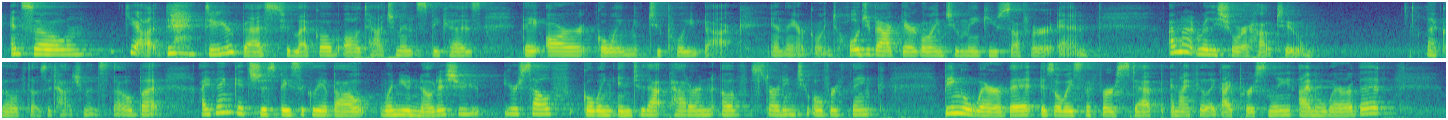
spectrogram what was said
And so, yeah, do your best to let go of all attachments because they are going to pull you back and they are going to hold you back. They're going to make you suffer. And I'm not really sure how to let go of those attachments though, but I think it's just basically about when you notice you, yourself going into that pattern of starting to overthink. Being aware of it is always the first step, and I feel like I personally I'm aware of it.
